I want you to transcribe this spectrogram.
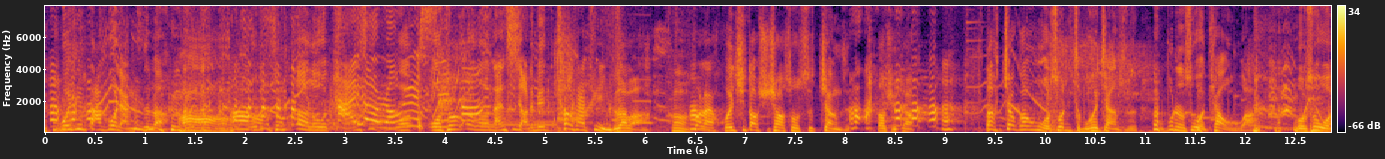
我已经大过两只了。哦，我就从二楼还有荣誉心，我从二楼男视角那边跳下去，你知道吧？后来回去到学校的时候是这样子，到学校，那教官问我说：“你怎么会这样子？”我不能说我跳舞啊，我说我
